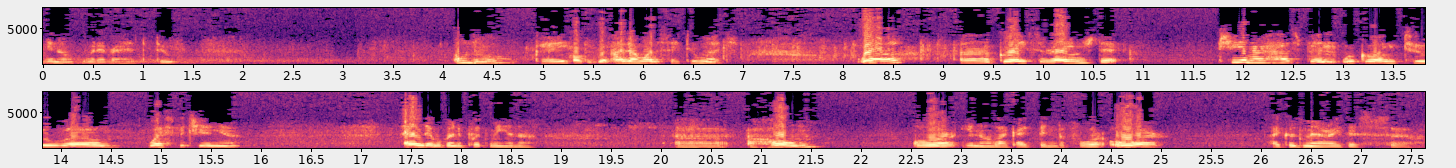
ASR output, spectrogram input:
you know, whatever I had to do. Oh no, okay. How did that I don't want to say too much. Well, uh, Grace arranged it. She and her husband were going to um, West Virginia, and they were going to put me in a uh, a home, or you know, like I'd been before, or I could marry this uh,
